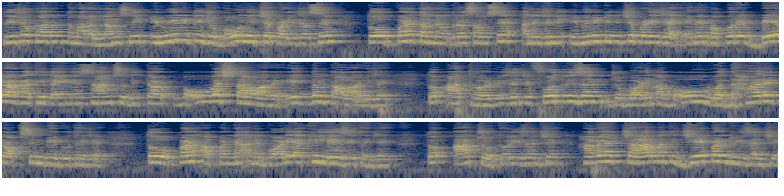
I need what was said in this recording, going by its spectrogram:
ત્રીજો કારણ, તમારા લંગ્સની ઇમ્યુનિટી જો બહુ નીચે પડી જશે, તો પણ તમને ઉધરસ આવશે અને જેની ઇમ્યુનિટી નીચે પડી જાય, એને બપોરે બે વાગ્યાથી લઈને સાંજ સુધી તળ બહુ જ તાવ આવે, એકદમ તાવ આવી જાય. તો આ થર્ડ રીઝન છે. ફોર્થ રીઝન જો બોડીમાં બહુ વધારે ટોક્સિન ભેગું થઈ જાય, તો પણ આપણને અને બોડી આખી લેઝી થઈ જાય. તો આ ચોથો રીઝન છે. હવે આ ચારમાંથી જે પણ રીઝન છે,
